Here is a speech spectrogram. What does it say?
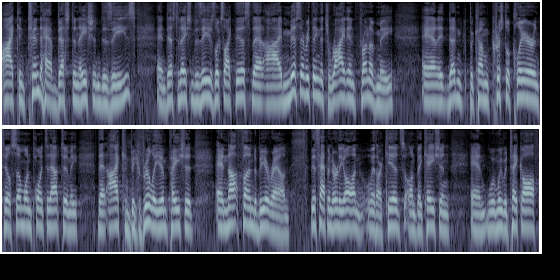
I can tend to have destination disease. And destination disease looks like this that I miss everything that's right in front of me, and it doesn't become crystal clear until someone points it out to me that I can be really impatient and not fun to be around. This happened early on with our kids on vacation, and when we would take off,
